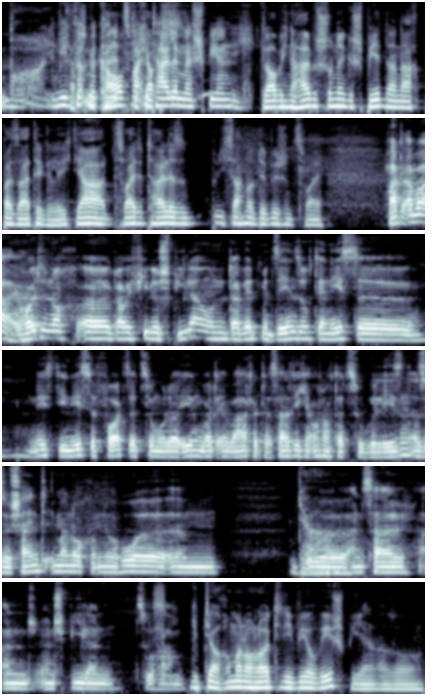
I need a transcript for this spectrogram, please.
Boah, irgendwie wird mir keine gekauft, ich zweiten Teile mehr spielen. Ich glaube, ich eine halbe Stunde gespielt und danach beiseite gelegt. Ja, zweite Teile sind, ich sag nur Division 2. Hat aber heute noch, äh, glaube ich, viele Spieler und da wird mit Sehnsucht der nächste, nächst, die nächste Fortsetzung oder irgendwas erwartet. Das hatte ich auch noch dazu gelesen. Also scheint immer noch eine hohe, ähm, hohe Anzahl an, an Spielern zu haben. Gibt ja auch immer noch Leute, die WoW spielen, also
